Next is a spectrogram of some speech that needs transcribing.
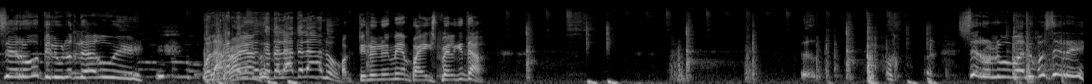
Zero, tinulak na ako eh. Wala ka Ryan! talagang kadala-dala, ano? Pag tinuloy mo yan, pa-expel kita. Zero, lumabalo pa, sir eh.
